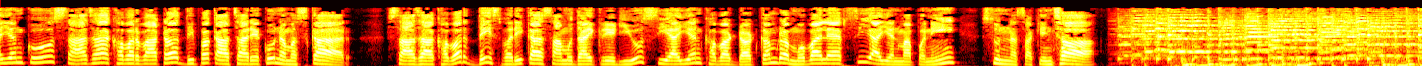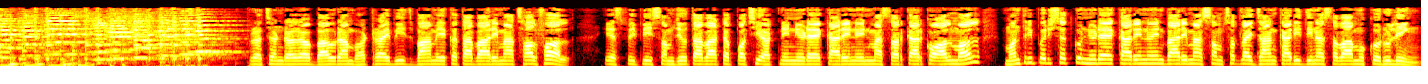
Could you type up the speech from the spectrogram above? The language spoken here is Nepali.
सीआईएनको साझा खबरबाट दीपक आचार्यको नमस्कार। साझा खबर देशभरिका सामुदायिक radio CIN Khabar dot com र मोबाइल एप सीआईएनमा पनि सुन्न सकिन्छ। प्रचण्ड र बाबुराम भट्टराई बीच वाम एकता बारेमा छलफल। एसपीपी सम्झौताबाट पछि हट्ने निर्णय कार्यान्वयनमा सरकारको अलमल। मन्त्री परिषदको निर्णय कार्यान्वयन बारेमा संसदलाई जानकारी दिन सभामुखको रुलिङ।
